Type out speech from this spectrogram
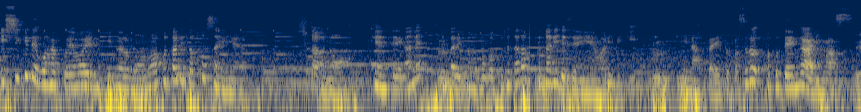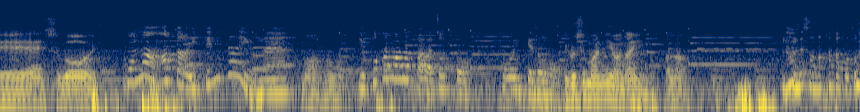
一式で500円割引になるものは2人だと1000円しかあの検定がねうん2人とも合格してたら2人で1000円割引うんうん。になったりとかする特典があります。えー、すごい。こんなんあったら行ってみたいよね。まああの横浜だからちょっと遠いけど。広島にはないのかな。なんでそんな片言？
